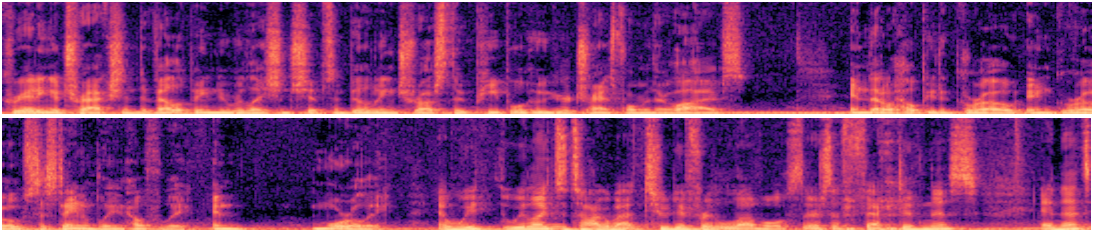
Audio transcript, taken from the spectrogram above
creating attraction, developing new relationships, and building trust through people who you're transforming their lives. And that'll help you to grow and grow sustainably and healthfully and morally. And we, we like to talk about two different levels there's effectiveness, and that's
